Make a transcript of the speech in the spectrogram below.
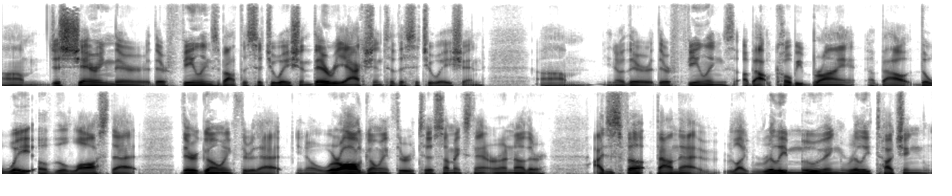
um, just sharing their their feelings about the situation, their reaction to the situation. Um, you know their their feelings about Kobe Bryant, about the weight of the loss that they're going through, that you know we're all going through to some extent or another. I just felt found that like really moving, really touching,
